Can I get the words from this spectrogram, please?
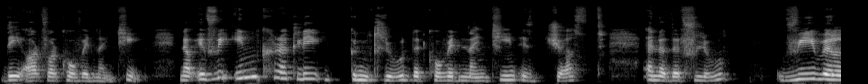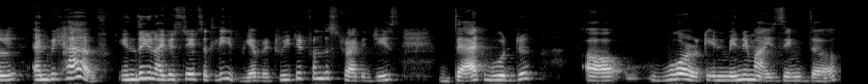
they are for COVID 19. Now, if we incorrectly conclude that COVID 19 is just another flu, we will, and we have in the United States at least, we have retreated from the strategies that would uh, work in minimizing the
